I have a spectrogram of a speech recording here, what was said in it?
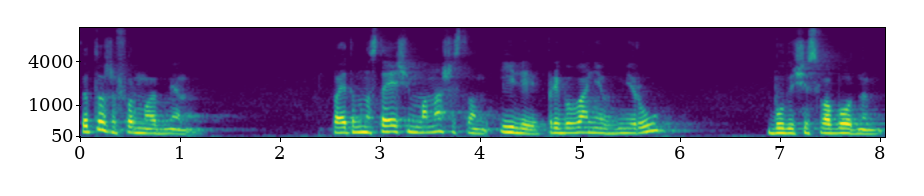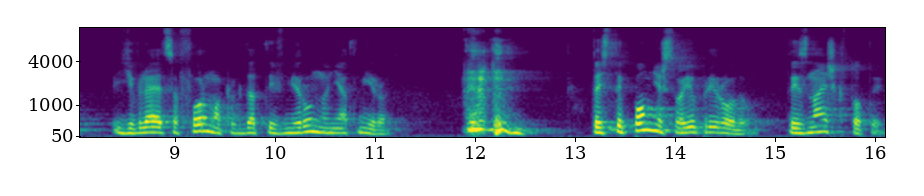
Это тоже форма обмена. Поэтому настоящим монашеством или пребыванием в миру, будучи свободным, является форма, когда ты в миру, но не от мира. То есть ты помнишь свою природу, ты знаешь, кто ты.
